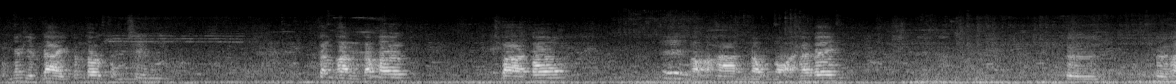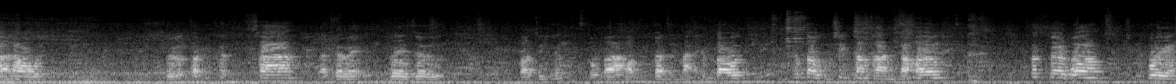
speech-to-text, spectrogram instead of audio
Cũng nhân dịp này, chúng tôi cũng xin chân thành cảm ơn bà con họ hàng nội ngoại hai bên. Từ từ Hà Nội từ các thật xa là trở về về dự. Và tình những của bà họ cần mẹ chúng tôi chúng tôi cũng xin chân thành cảm ơn các cơ quan, chính quyền,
